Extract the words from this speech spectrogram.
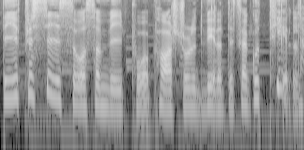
Det är ju precis så som vi på Partsrådet vill att det ska gå till.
